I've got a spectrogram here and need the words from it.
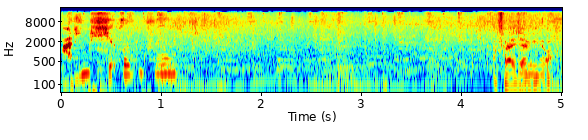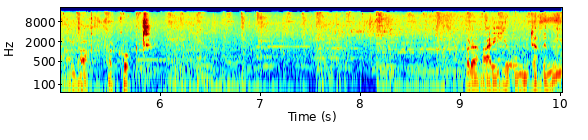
War die nicht hier irgendwo? Vielleicht habe ich mich auch einfach verguckt. Oder war die hier oben drin?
